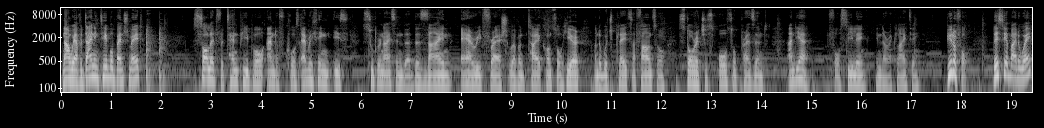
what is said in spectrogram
Now we have a dining table bench made, solid for 10 people. And of course, everything is super nice in the design, airy, fresh. We have an entire console here under which plates are found. So storage is also present. And yeah, full ceiling, indirect lighting. Beautiful. This here, by the way,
